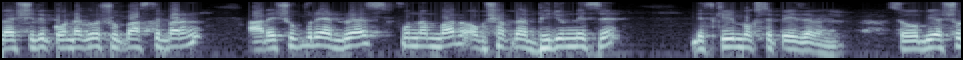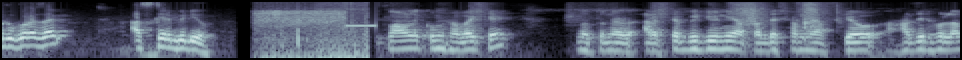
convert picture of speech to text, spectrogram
ভাইয়ের সাথে কন্ট্যাক্ট করে সুপে আসতে পারেন। আর এই সুপুরের অ্যাড্রেস ফোন নাম্বার অবশ্যই আপনার ভিডিওর নিচে ডিসক্রিপশন বক্সে পেয়ে যাবেন। সো বিয়ার শুরু করা যাক, আজকের ভিডিও আসসালামু আলাইকুম সবাইকে। নতুন আরেকটা ভিডিও নিয়ে আপনাদের সামনে আজকেও হাজির হলাম,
